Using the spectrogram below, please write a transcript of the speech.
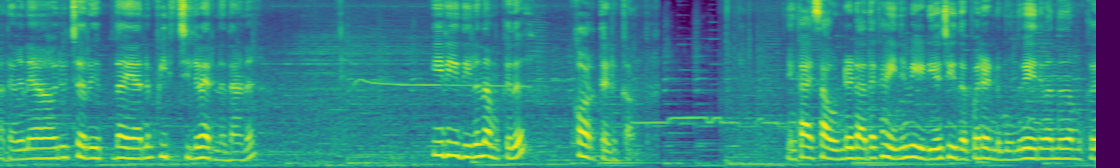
അതങ്ങനെ ആ ഒരു ചെറിയ ദയാനം പിരിച്ചിൽ വരുന്നതാണ്. ഈ രീതിയിൽ നമുക്കിത് കോർത്തെടുക്കാം. ഞാൻ സൗണ്ട് ഇടാതെ കഴിഞ്ഞ വീഡിയോ ചെയ്തപ്പോൾ രണ്ട് മൂന്ന് പേര് വന്ന് നമുക്ക്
